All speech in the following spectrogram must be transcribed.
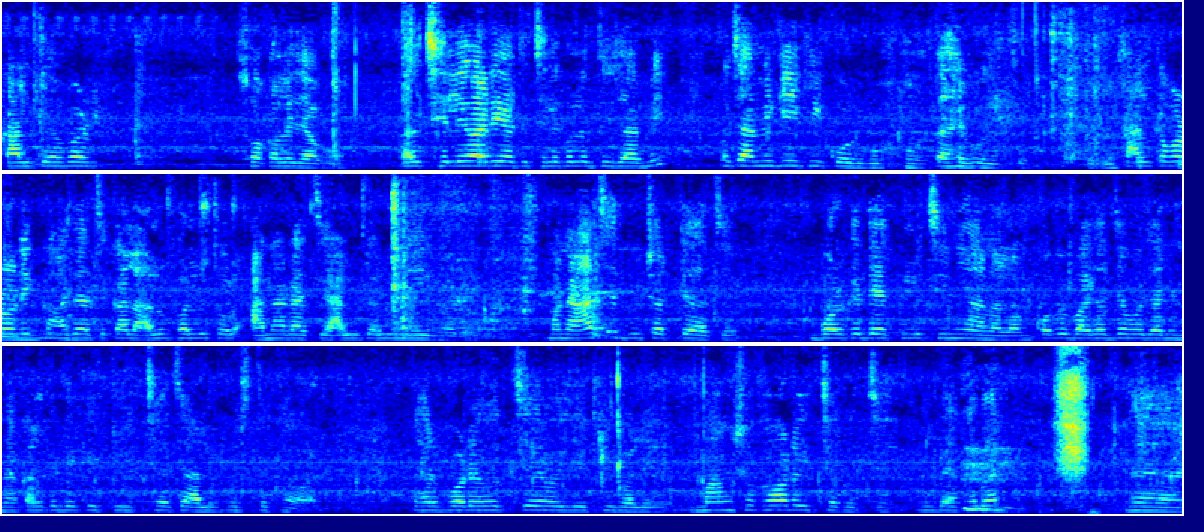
কালকে আবার সকালে যাব। কাল ছেলে বাড়ি আছে, ছেলে বলে তুই যাবি? বলছে, আমি গিয়ে কি করব? তাই বলছে। কালকে আবার অনেক কাজ আছে, কাল আলু ফালু তোর আনার আছে, আলু টালু নেই ঘরে। মানে আছে, দু চারটে আছে। বরকে দিয়ে এক কিলো চিনি আনালাম। কবে বাজার যাব জানি না, কালকে দেখি একটু ইচ্ছা আছে আলু পোস্ত খাওয়ার। তারপরে হচ্ছে ওই যে কি বলে, মাংস খাওয়ারও ইচ্ছা করছে। দেখা যাক। হ্যাঁ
